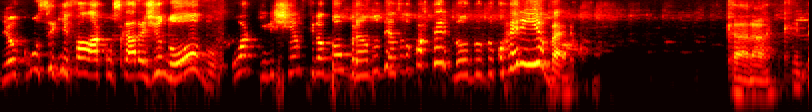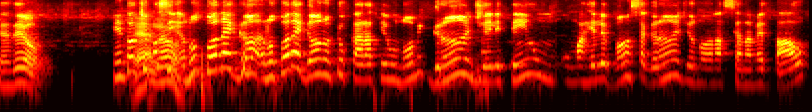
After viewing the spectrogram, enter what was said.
e eu consegui falar com os caras de novo. O Aquiles tinha fila dobrando dentro do, quartel, do, do, do correria, velho. Caraca. Entendeu? Então, é, tipo assim, não. assim, eu não tô negando, eu não tô negando que o cara tem um nome grande, ele tem um, uma relevância grande no, na cena metal,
